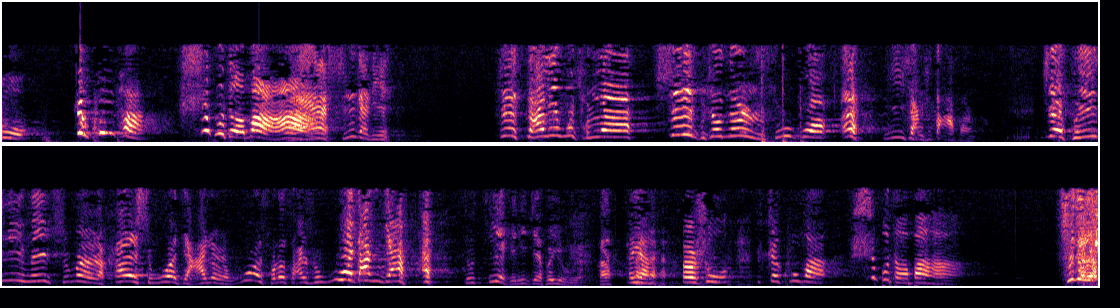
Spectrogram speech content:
二叔，这恐怕使不得吧？哎，是的的。这三里五村了，谁不叫那二叔过？哎，一向是大方。这闺女没出门，还是我家人，我说了算数，我当家，哎，就借给你这回用用啊！哎呀，二叔，这恐怕使不得吧？使得的，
